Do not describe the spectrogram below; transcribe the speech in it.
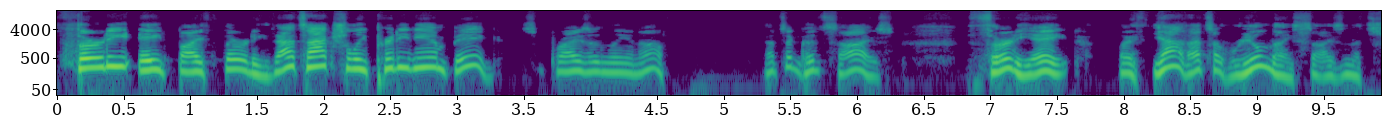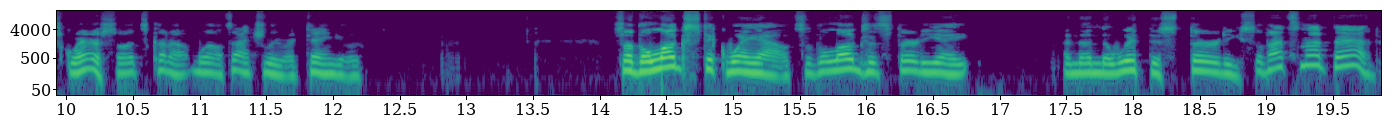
38 by 30. That's actually pretty damn big, surprisingly enough. That's a good size. 38. by, yeah, that's a real nice size and it's square. So it's kind of, well, it's actually rectangular. So the lugs stick way out. So the lugs it's 38 and then the width is 30. So that's not bad.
